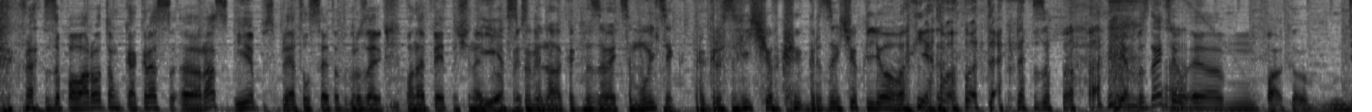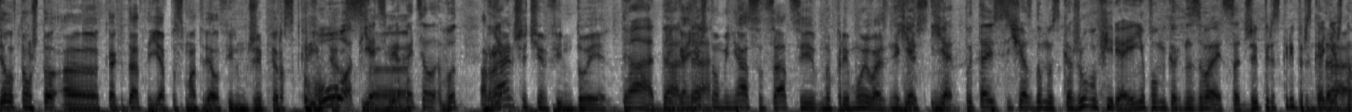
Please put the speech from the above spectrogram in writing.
за поворотом как раз э, раз и спрятался этот грузовик. Он опять начинает Я вспоминал, как называется мультик про грузовичок, грузовичок Лева. Я его вот так назвал. Нет, вы знаете, э, дело в том, что э, когда-то я посмотрел фильм Джиперс Криперс. Вот, я тебе э, хотел... Вот, раньше, чем фильм Дуэль. Да, да, И, конечно, у меня ассоциации напрямую возникли я, пытаюсь сейчас, думаю, скажу в эфире, а я не помню, как называется. Джиперс Криперс, конечно, да,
